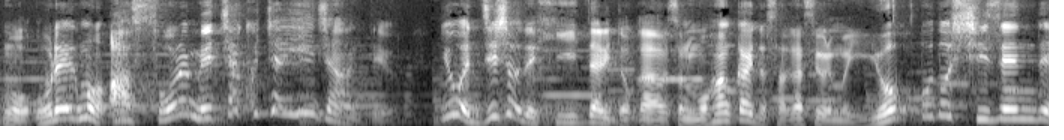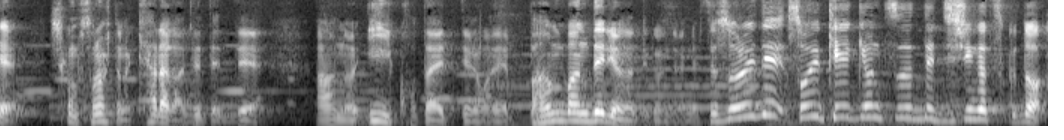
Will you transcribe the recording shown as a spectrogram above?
もう俺もあそれめちゃくちゃいいじゃんっていう。要は辞書で引いたりとかその模範解答探すよりもよっぽど自然でしかもその人のキャラが出ててあのいい答えっていうのがねバンバン出るようになってくるんだよね。でそれでそういう経験を積んで自信がつくと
